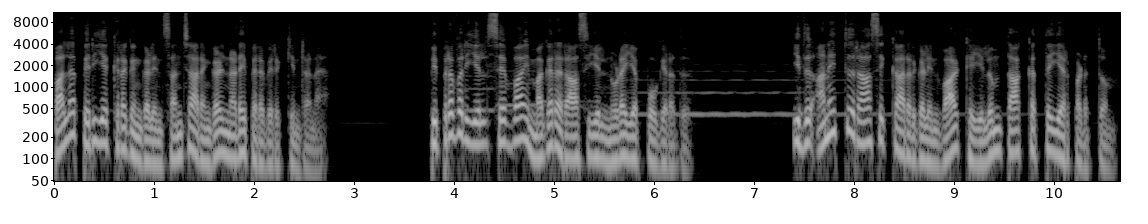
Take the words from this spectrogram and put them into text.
பல பெரிய கிரகங்களின் சஞ்சாரங்கள் நடைபெறவிருக்கின்றன. பிப்ரவரியில் செவ்வாய் மகர ராசியில் நுழையப் போகிறது. இது அனைத்து ராசிக்காரர்களின் வாழ்க்கையிலும் தாக்கத்தை ஏற்படுத்தும்.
